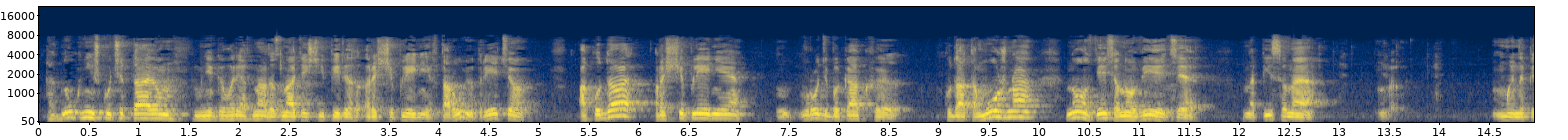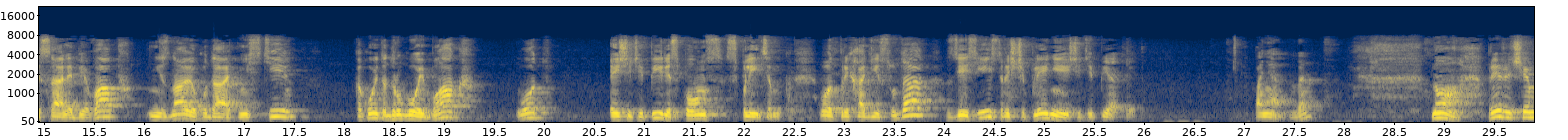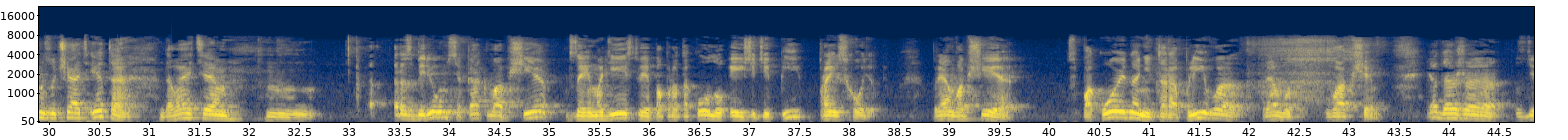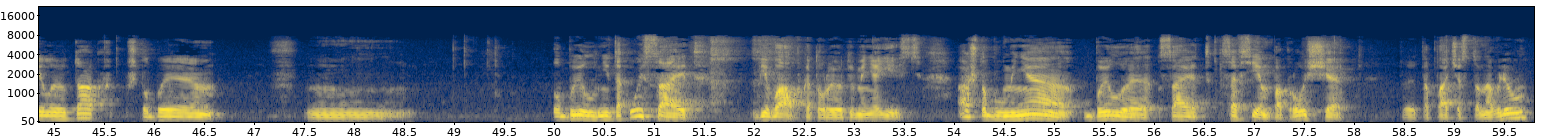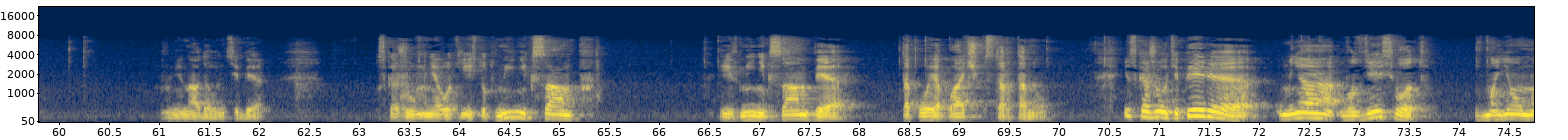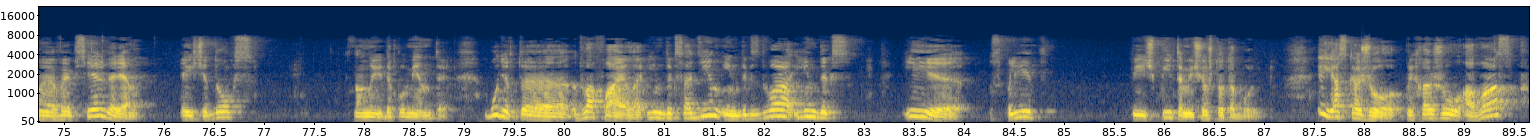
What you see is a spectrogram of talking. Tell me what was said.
одну книжку читаю, мне говорят, надо знать HTTP расщепление, вторую, третью. А куда расщепление? Ну, вроде бы как э, куда-то можно, но здесь оно, видите, написано, мы написали бивап, не знаю, куда отнести, какой-то другой баг, вот HTTP Response Splitting. Вот приходи сюда, здесь есть расщепление HTTP ответа. Понятно, да? Но прежде чем изучать это, давайте разберемся, как вообще взаимодействие по протоколу HTTP происходит. Прям вообще спокойно, неторопливо, прям вот вообще. Я даже сделаю так, чтобы был не такой сайт VWAP, который вот у меня есть, а чтобы у меня был э, сайт совсем попроще. Это патч остановлю. Ну, не надо он тебе. Скажу, у меня вот есть тут Minixamp. И в Minixamp такой патч стартану. И скажу, теперь э, у меня вот здесь вот в моем э, веб-сервере htdocs основные документы, будет э, два файла, индекс 1, индекс 2, индекс и сплит, PHP, там еще что-то будет. И я скажу, прихожу avasp,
